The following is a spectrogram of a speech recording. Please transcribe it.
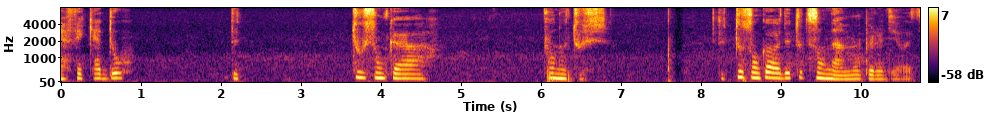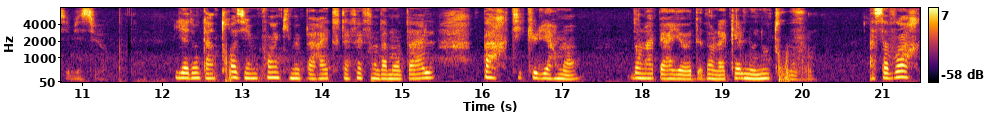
a fait cadeau de tout son cœur pour nous tous. De tout son corps et de toute son âme, on peut le dire aussi, bien sûr. Il y a donc un troisième point qui me paraît tout à fait fondamental, particulièrement dans la période dans laquelle nous nous trouvons. À savoir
